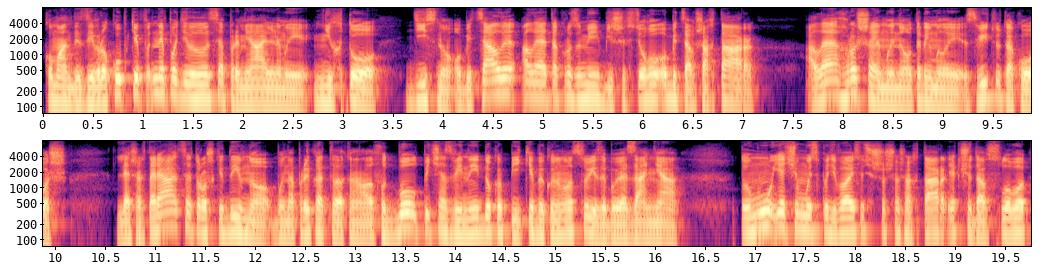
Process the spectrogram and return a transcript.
Команди з Єврокубків не поділилися преміальними. Ніхто. Дійсно обіцяли, але я так розумію, більше всього обіцяв Шахтар. Але грошей ми не отримали, звіту також. Для Шахтаря це трошки дивно, бо, наприклад, телеканал Футбол під час війни до копійки виконали свої зобов'язання. Тому я чомусь сподіваюся, що Шахтар, якщо дав слово,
